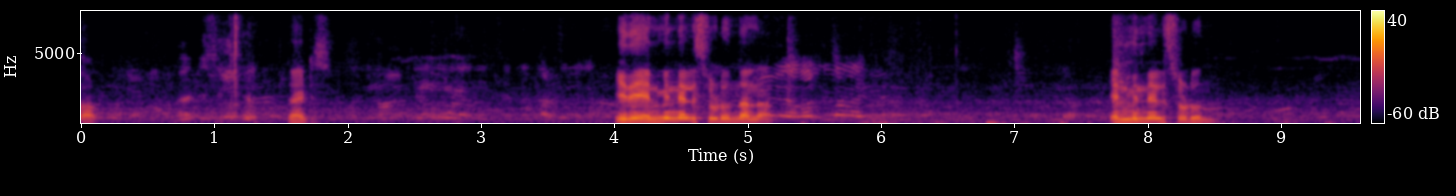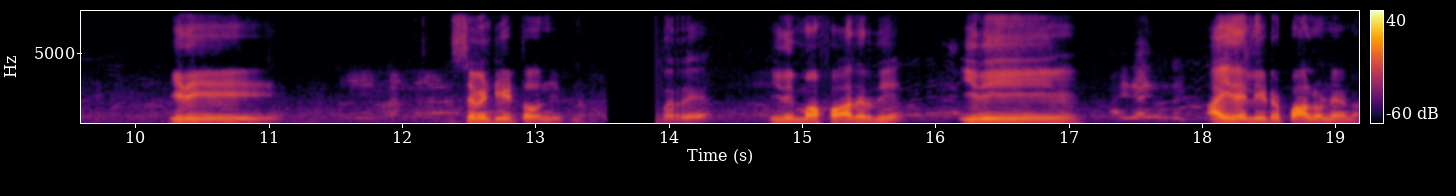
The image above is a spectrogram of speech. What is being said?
తాడు. Ninety six. ఇది ఎనిమిది నెలలు సుడు ఉందన్న ఎనిమిది నెలలు సుడు ఉంది ఇది సెవెంటీ ఎయిట్ థౌసండ్ చెప్పిన. బర్రే? ఇది మా ఫాదర్ది. ఇది ఐదైదు లీటర్ పాలు ఉన్నాయన్న?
